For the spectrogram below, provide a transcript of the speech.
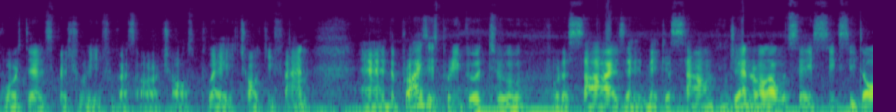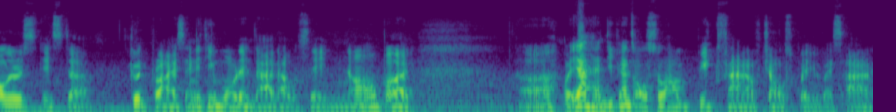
worth it especially if you guys are a Child's Play Chucky fan. And the price is pretty good too for the size and it make a sound. In general I would say $60 is the good price. Anything more than that I would say no but uh, but yeah and depends also how big fan of Child's Play you guys are,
